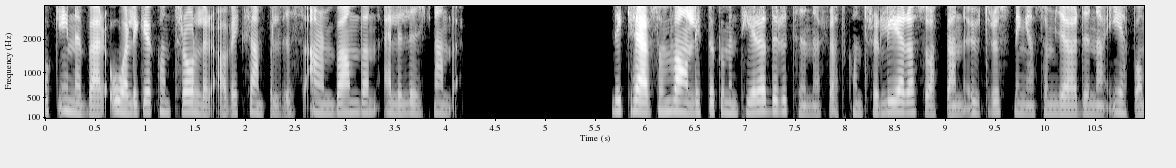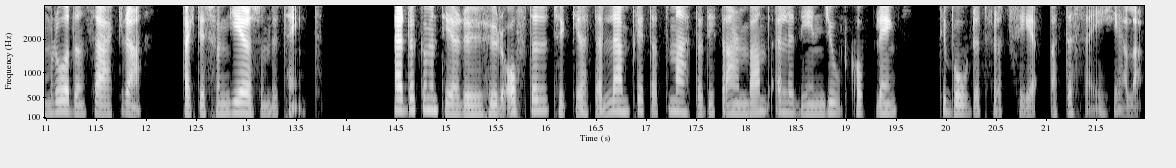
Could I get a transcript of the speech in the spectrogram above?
och innebär årliga kontroller av exempelvis armbanden eller liknande. Det krävs som vanligt dokumenterade rutiner för att kontrollera så att den utrustningen som gör dina EPA-områden säkra faktiskt fungerar som du tänkt. Här dokumenterar du hur ofta du tycker att det är lämpligt att mäta ditt armband eller din jordkoppling till bordet för att se att dessa är hela.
